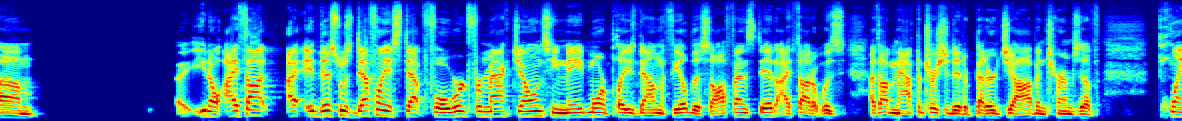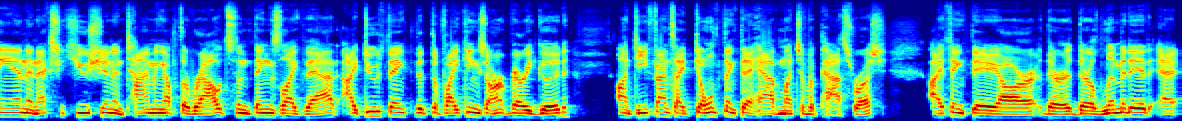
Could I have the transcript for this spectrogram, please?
um, uh, you know, I thought I, this was definitely a step forward for Mac Jones. He made more plays down the field. This offense did. I thought it was. I thought Matt Patricia did a better job in terms of plan and execution and timing up the routes and things like that. I do think that the Vikings aren't very good on defense. I don't think they have much of a pass rush. I think they are they're they're limited at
